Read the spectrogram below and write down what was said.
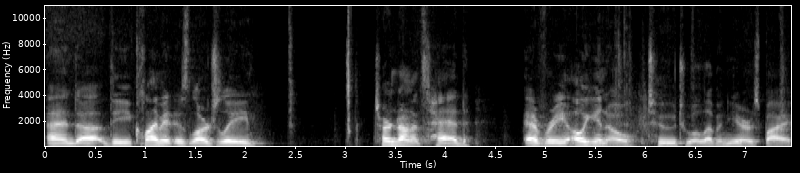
And uh, the climate is largely turned on its head every, oh, you know, two to 11 years by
